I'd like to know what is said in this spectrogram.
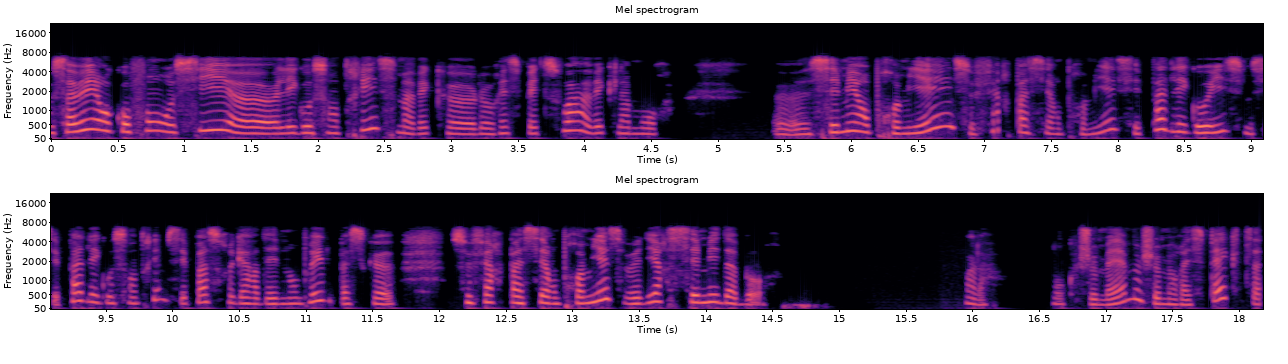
Vous savez, on confond aussi euh, l'égocentrisme avec euh, le respect de soi, avec l'amour. Euh, s'aimer en premier, se faire passer en premier, c'est pas de l'égoïsme, c'est pas de l'égocentrisme, c'est pas se regarder le nombril parce que se faire passer en premier, ça veut dire s'aimer d'abord. Voilà. Donc je m'aime, je me respecte.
